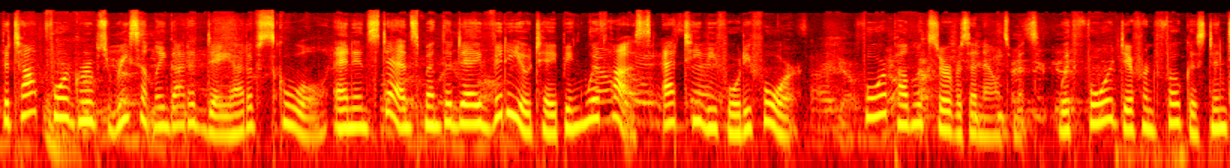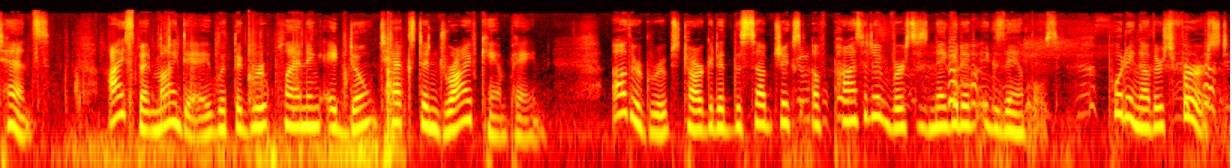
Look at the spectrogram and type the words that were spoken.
The top four groups recently got a day out of school and instead spent the day videotaping with us at TV44. Four public service announcements with four different focused intents. I spent my day with the group planning a Don't Text and Drive campaign. Other groups targeted the subjects of positive versus negative examples, putting others first,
